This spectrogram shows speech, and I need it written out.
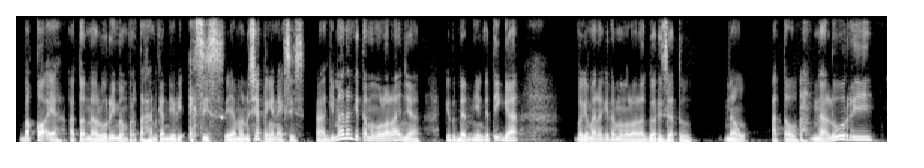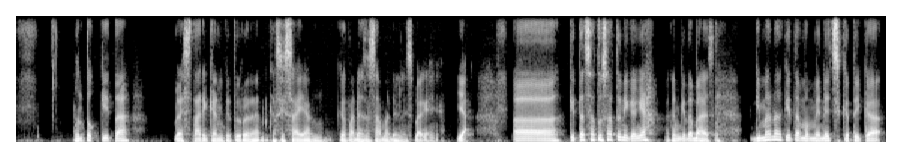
bako ya atau naluri mempertahankan diri. Eksis ya manusia pengen eksis. Nah gimana kita mengelolanya? Gitu. Dan yang ketiga bagaimana kita mengelola gorizatu now. Atau naluri untuk kita melestarikan keturunan kasih sayang kepada sesama dan lain sebagainya. Ya eh kita satu-satu nih Kang ya akan kita bahas. Gimana kita memanage ketika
